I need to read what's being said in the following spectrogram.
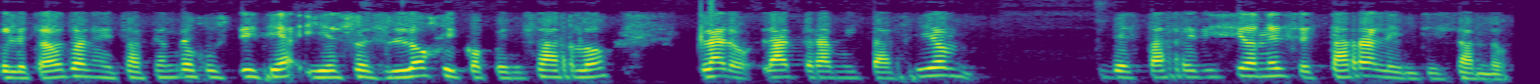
del letrado de la Administración de Justicia, y eso es lógico pensarlo, claro, la tramitación de estas revisiones se está ralentizando.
